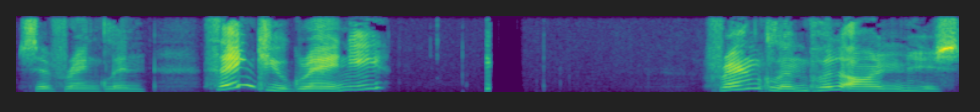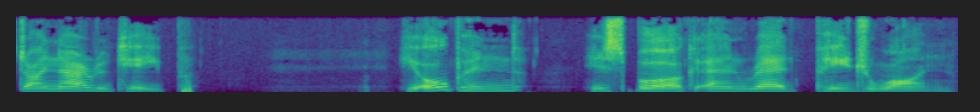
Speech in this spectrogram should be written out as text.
said Franklin. Thank you, Granny. Franklin put on his Dinaru cape. He opened his book and read page one.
